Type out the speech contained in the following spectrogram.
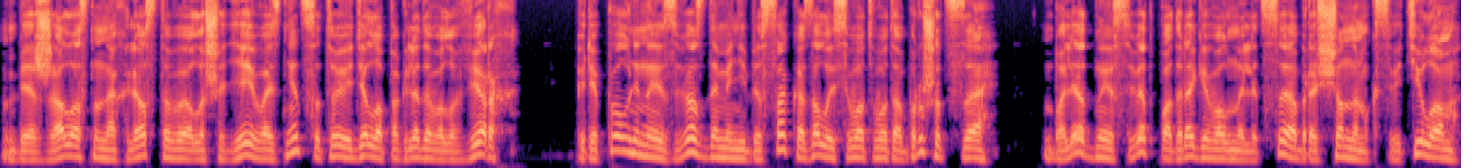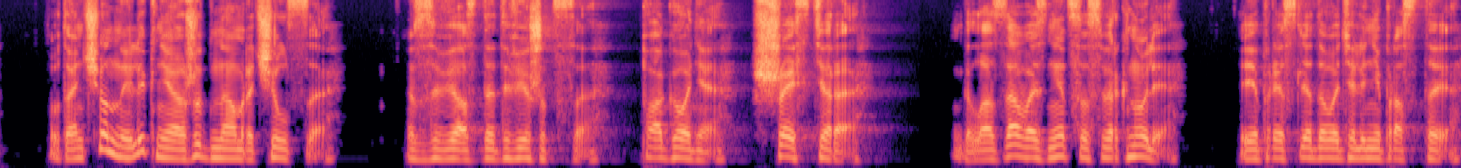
Безжалостно нахлёстывая лошадей, возница то и дело поглядывал вверх. Переполненные звездами небеса, казалось, вот-вот обрушатся. Бледный свет подрагивал на лице, обращенном к светилам. Утонченный лик неожиданно омрачился. Звезды движутся. Погоня. Шестеро. Глаза возницы сверкнули. И преследователи непросты.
